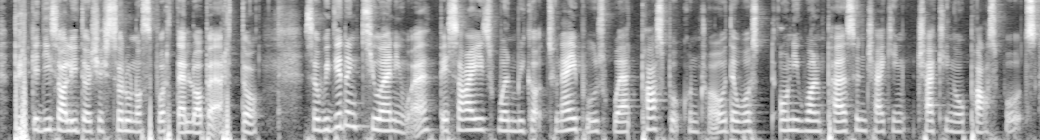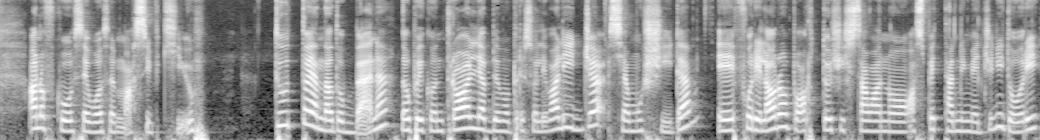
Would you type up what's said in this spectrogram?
perché di solito c'è solo uno sportello aperto. So we didn't queue anywhere. Besides, when we got to Naples, where at passport control, there was only one person checking, checking all passports, and of course there was a massive queue. Tutto è andato bene, dopo i controlli abbiamo preso le valigie, siamo uscite e fuori l'aeroporto ci stavano aspettando i miei genitori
